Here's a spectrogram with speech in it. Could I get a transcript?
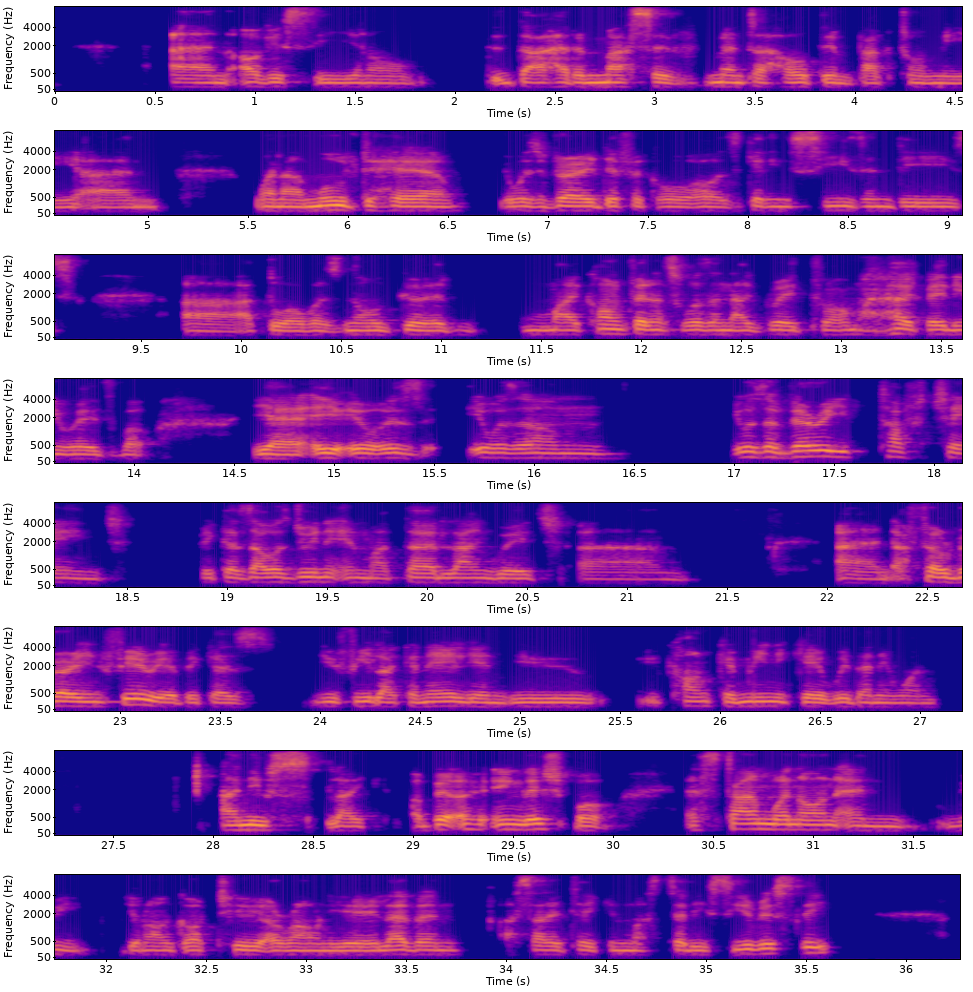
And obviously, you know, that had a massive mental health impact on me. And when I moved here, it was very difficult. I was getting C's and D's. Uh, I thought I was no good. My confidence wasn't that great throughout my life, anyways. But yeah, it, it was it was um it was a very tough change because I was doing it in my third language, um, and I felt very inferior because you feel like an alien. You you can't communicate with anyone. I knew like a bit of English, but as time went on and we, you know, got to around year 11, I started taking my study seriously.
